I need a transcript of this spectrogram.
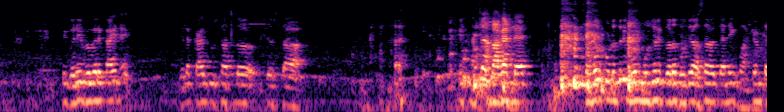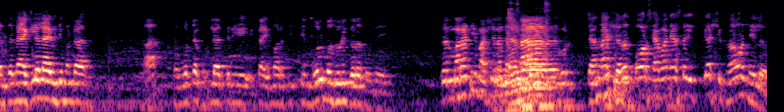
ते गरीब वगैरे काही नाही. गेल्या काही दिवसातलं विशेषतः तुमच्याच भागातले आहे समोर कुठेतरी मोलमजुरी करत होते असं त्यांनी एक भाषण त्यांचं मी ऐकलेलं आहे विधिमंडळात. हा? समोरच्या कुठल्या तरी एका इमारतीत ते मोलमजुरी करत होते. सर मराठी भाषेला त्यांना शरद पवार साहेबांनी असं इतक्या शिखरावर नेलं.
